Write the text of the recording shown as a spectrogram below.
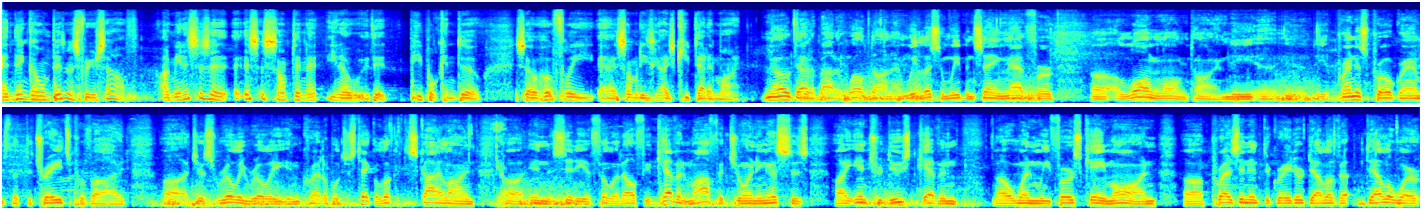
and then go in business for yourself. I mean this is a this is something that you know that people can do so hopefully uh, some of these guys keep that in mind No doubt about it. Well done. And we listen. We've been saying that for uh, a long, long time. The uh, the apprentice programs that the trades provide, uh, just really, really incredible. Just take a look at the skyline uh, in the city of Philadelphia. Kevin Moffitt joining us as I introduced Kevin uh, when we first came on. Uh, president, the Greater Dela- Delaware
